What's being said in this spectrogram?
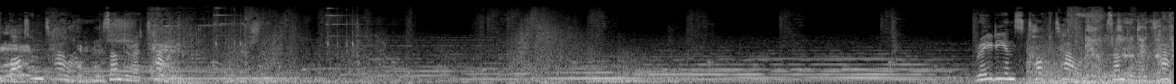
Radiant's bottom tower is under attack. Radiant's top tower is under attack.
